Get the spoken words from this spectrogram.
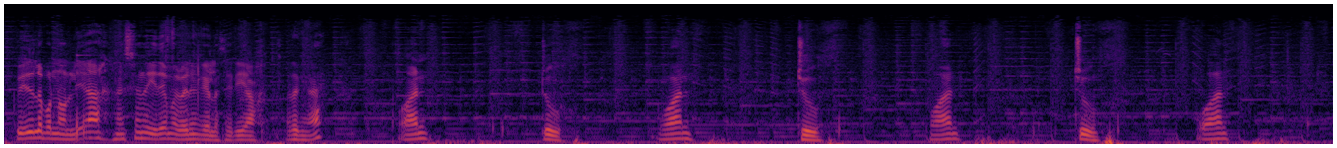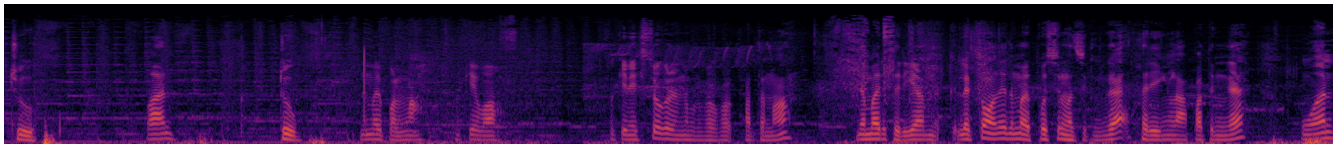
இப்போ இதில் பண்ணோம் இல்லையா? நெக்ஸ்ட் வந்து இதே மாதிரி வெறும் கையில் சரியா? அதுங்க one two one two one two one two one two இந்த மாதிரி பண்ணலாம். ஓகேவா ஓகே நெக்ஸ்ட் ஒர்க் என்ன பார்த்தோம்னா இந்த மாதிரி சரியா அந்த லெக்கை வந்து இந்த மாதிரி பொசிஷன் வச்சுக்கோங்க. சரிங்களா? பார்த்துங்க ஒன்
